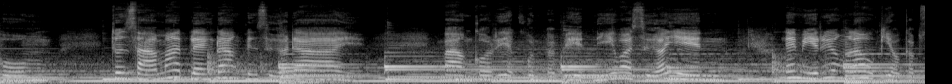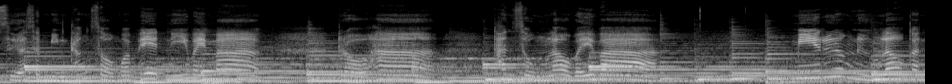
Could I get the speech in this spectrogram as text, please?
คม จนสามารถแปลงร่างเป็นเสือได้างก็เรียกคนประเภทนี้ว่าเสือเย็น และมีเรื่องเล่าเกี่ยวกับเสือสมิงทั้งสองประเภทนี้ไว้มากรอห้าท่านทรงเล่าไว้ว่า มีเรื่องหนึ่งเล่ากัน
